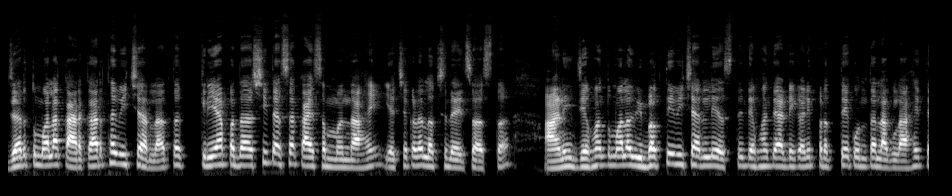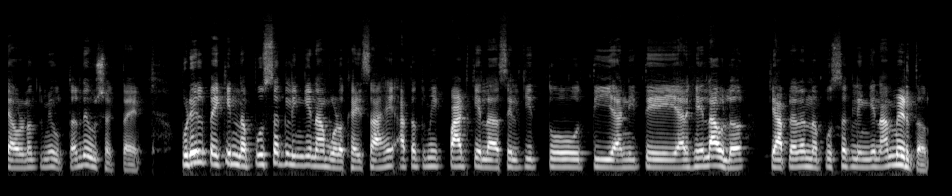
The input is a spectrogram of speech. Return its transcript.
जर तुम्हाला कारकार्थ विचारला तर क्रियापदाशी त्याचा काय संबंध आहे याच्याकडे लक्ष द्यायचं असतं. आणि जेव्हा तुम्हाला विभक्ती विचारली असते तेव्हा त्या ठिकाणी प्रत्यय कोणता लागला आहे त्यावरनं तुम्ही उत्तर देऊ शकताय. पुढीलपैकी नपुसक लिंगी नाम ओळखायचं आहे. आता तुम्ही एक पाठ केला असेल की तो ती आणि ते यार हे लावलं की आपल्याला नपुसक लिंगी नाम मिळतं.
